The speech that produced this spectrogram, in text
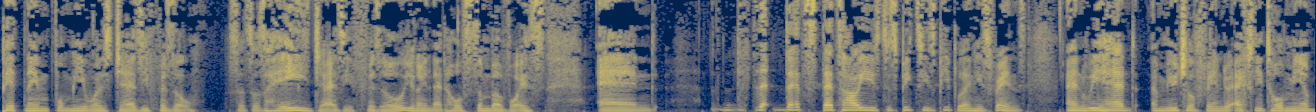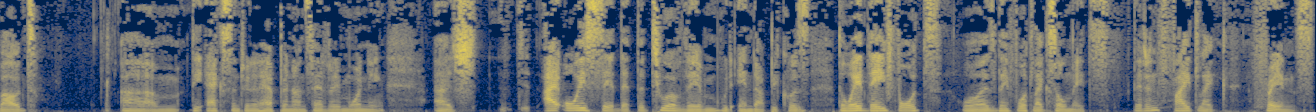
pet name for me was Jazzy Fizzle. So it was, hey, Jazzy Fizzle, you know, in that whole Simba voice. And th- that's that's how he used to speak to his people and his friends. And we had a mutual friend who actually told me about um, the accident when it happened on Saturday morning. Uh, sh- I always said that the two of them would end up because the way they fought was they fought like soulmates. They didn't fight like friends.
